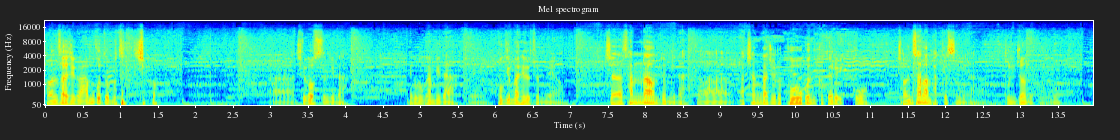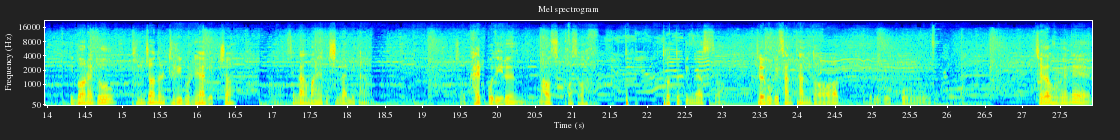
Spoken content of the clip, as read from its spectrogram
전사 지금 아무것도 못하죠. 아 즐겁습니다. 행복합니다. 네, 보기만 해도 좋네요. 자 3라운드입니다. 아, 마찬가지로 고옥은 그대로 있고 전사만 바뀌었습니다. 분전으로 이번에도 분전을 드리블 해야겠죠. 어, 생각만 해도 신납니다. 저 갈 곳 잃은 마우스 커서 덧도 삥났어. 결국에 산탄 덧 그리고 고우. 제가 보면은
